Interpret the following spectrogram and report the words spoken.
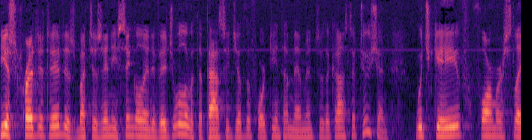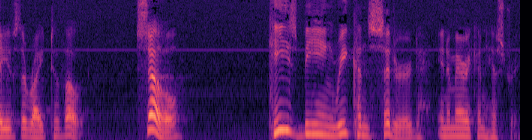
he is credited as much as any single individual with the passage of the 14th Amendment to the Constitution, which gave former slaves the right to vote. So, he's being reconsidered in American history.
